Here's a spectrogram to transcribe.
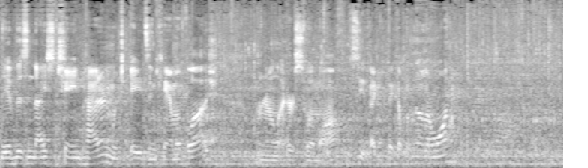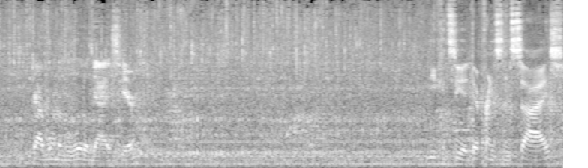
They have this nice chain pattern which aids in camouflage. We're gonna let her swim off. Let's see if I can pick up another one. Grab one of the little guys here. You can see a difference in size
